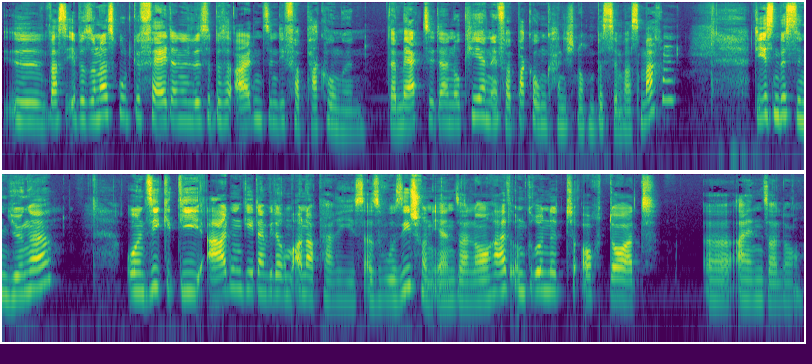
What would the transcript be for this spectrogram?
Äh, was ihr besonders gut gefällt an Elizabeth Arden sind die Verpackungen. Da merkt sie dann, okay, an den Verpackungen kann ich noch ein bisschen was machen. Die ist ein bisschen jünger, und sie, die Arden geht dann wiederum auch nach Paris, also wo sie schon ihren Salon hat und gründet auch dort äh, einen Salon.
